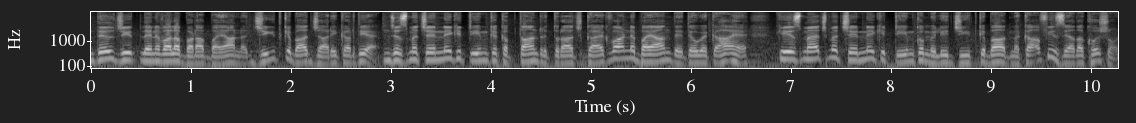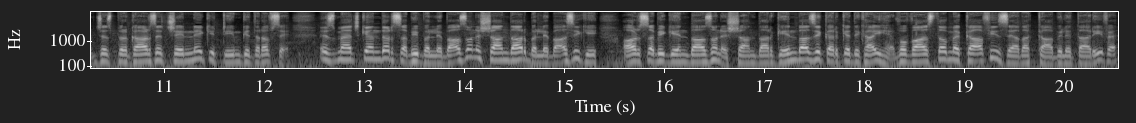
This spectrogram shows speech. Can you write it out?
दिल जीत लेने वाला बड़ा बयान जीत के बाद जारी कर दिया है, जिसमें चेन्नई की टीम के कप्तान ऋतुराज गायकवाड़ ने बयान देते हुए कहा है कि इस मैच में चेन्नई की टीम को मिली जीत के बाद मैं काफ़ी ज़्यादा खुश हूँ। जिस प्रकार से चेन्नई की टीम की तरफ़ से इस मैच के अंदर सभी बल्लेबाजों ने शानदार बल्लेबाजी की और सभी गेंदबाजों ने शानदार गेंद गेंदबाजी करके दिखाई है। वो वास्तव में काफ़ी ज़्यादा काबिल तारीफ़ है,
